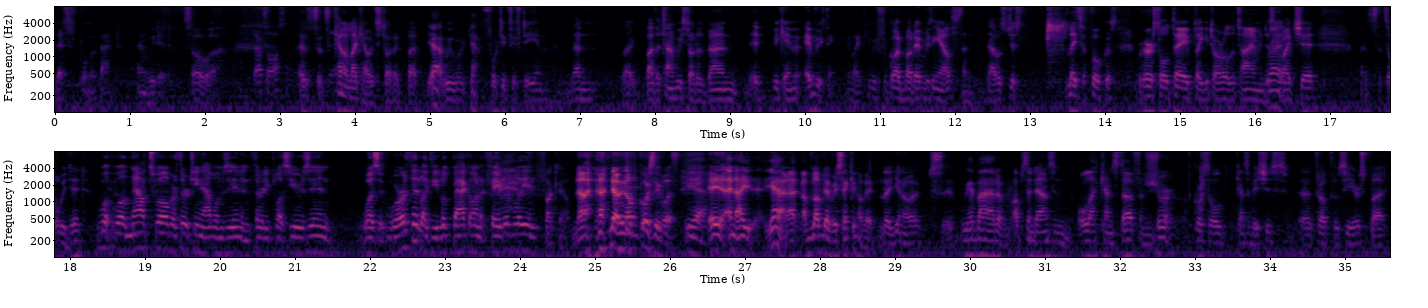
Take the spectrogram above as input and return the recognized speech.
let's form a band, and we did. So. Uh, That's awesome. it's, it's kind of like how it started but yeah we were yeah 40 50 and, and then like by the time we started the band it became everything. Like we forgot about everything else and that was just laser focus rehearse all day play guitar all the time and just Right. write shit. That's, that's all we did. Well, well, now 12 or 13 albums in and 30 plus years in, was it worth it? Like, do you look back on it favorably? And fuck no no no no, no of course it was Yeah. And i yeah and I, i've loved every second of it like you know it's, we have had uh, ups and downs and all that kind of stuff and Sure. of course all kinds of issues uh, throughout those years but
